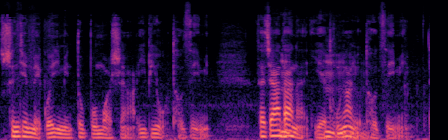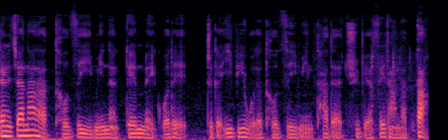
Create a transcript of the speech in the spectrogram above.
申请美国移民都不陌生啊，一比五投资移民。在加拿大呢，也同样有投资移民，但是加拿大投资移民呢，跟美国的这个一比五的投资移民，它的区别非常的大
